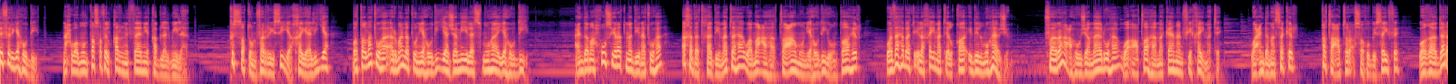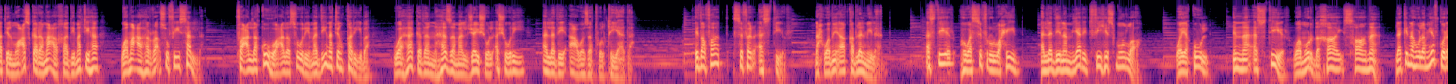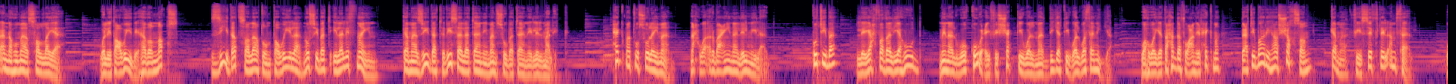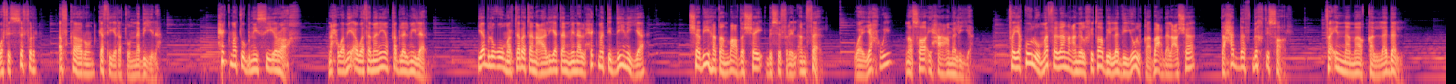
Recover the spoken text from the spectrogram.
سفر يهوديت نحو منتصف القرن الثاني قبل الميلاد. قصة فريسية خيالية بطلتها أرملة يهودية جميلة اسمها يهوديت. عندما حوصرت مدينتها أخذت خادمتها ومعها طعام يهودي طاهر وذهبت إلى خيمة القائد المهاجم. فراعه جمالها وأعطاها مكانا في خيمته وعندما سكر قطعت رأسه بسيفه وغادرت المعسكر مع خادمتها ومعها الرأس في سله فعلقوه على سور مدينة قريبة وهكذا انهزم الجيش الأشوري الذي أعوزته القيادة. إضافات سفر أستير نحو مئة قبل الميلاد. أستير هو السفر الوحيد الذي لم يرد فيه اسم الله ويقول إن أستير ومردخاي صاما. لكنه لم يذكر أنهما صليا. ولتعويض هذا النقص زيدت صلاة طويلة نسبت إلى الاثنين كما زيدت رسالتان منسوبتان للملك. حكمة سليمان نحو أربعين للميلاد. كتب ليحفظ اليهود من الوقوع في الشك والمادية والوثنية وهو يتحدث عن الحكمة باعتبارها شخصا كما في سفر الأمثال. وفي السفر أفكار كثيرة نبيلة. حكمة ابن سيراخ نحو 180 قبل الميلاد. يبلغ مرتبة عالية من الحكمة الدينية شبيهة بعض الشيء بسفر الأمثال ويحوي نصائح عملية. فيقول مثلا عن الخطاب الذي يلقى بعد العشاء تحدث باختصار فإن ما قل دل.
